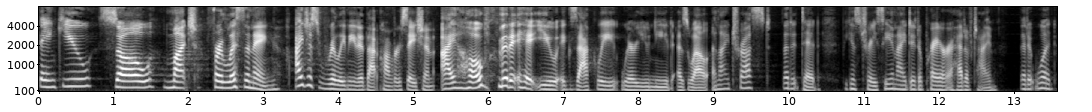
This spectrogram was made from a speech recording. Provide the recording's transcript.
Thank you so much for listening. I just really needed that conversation. I hope that it hit you exactly where you need as well. And I trust that it did because Tracy and I did a prayer ahead of time that it would.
